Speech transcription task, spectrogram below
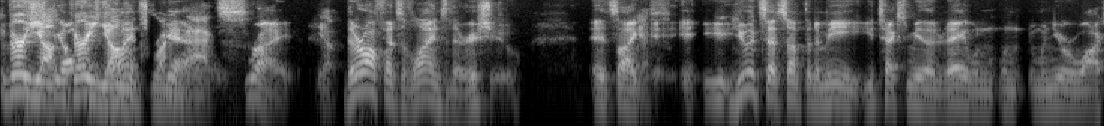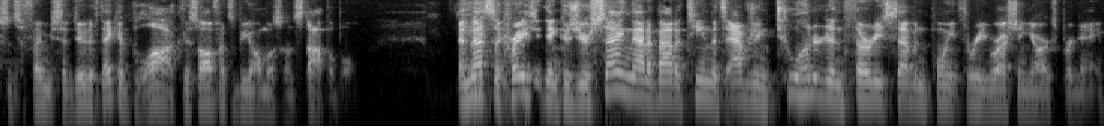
Very it's young, very young lines. running yeah, backs. Right. Yeah. Their offensive line's their issue. It's like yes. it, you, you had said something to me. You texted me the other day when when, when you were watching some film. You said, "Dude, if they could block, this offense would be almost unstoppable." And that's the crazy thing because you're saying that about a team that's averaging 237.3 rushing yards per game,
